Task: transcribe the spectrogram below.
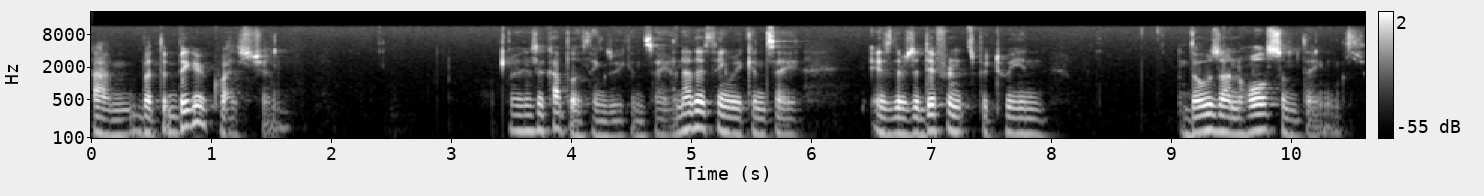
Um, but the bigger question well, there's a couple of things we can say. Another thing we can say is there's a difference between those unwholesome things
